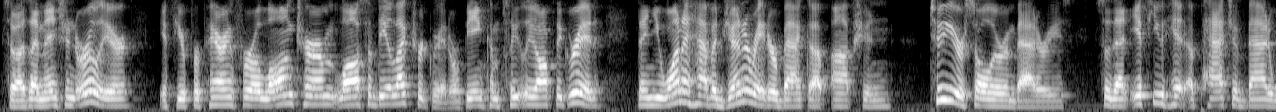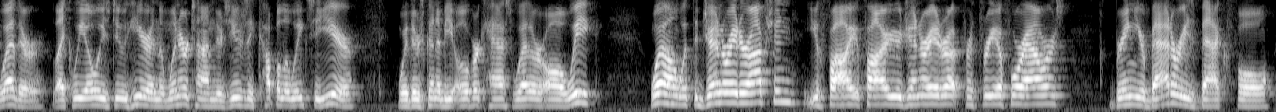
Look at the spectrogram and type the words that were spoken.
So as I mentioned earlier, if you're preparing for a long-term loss of the electric grid or being completely off the grid, then you want to have a generator backup option to your solar and batteries so that if you hit a patch of bad weather, like we always do here in the wintertime, there's usually a couple of weeks a year where there's going to be overcast weather all week. Well, with the generator option, you fire, fire your generator up for three or four hours, bring your batteries back full,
